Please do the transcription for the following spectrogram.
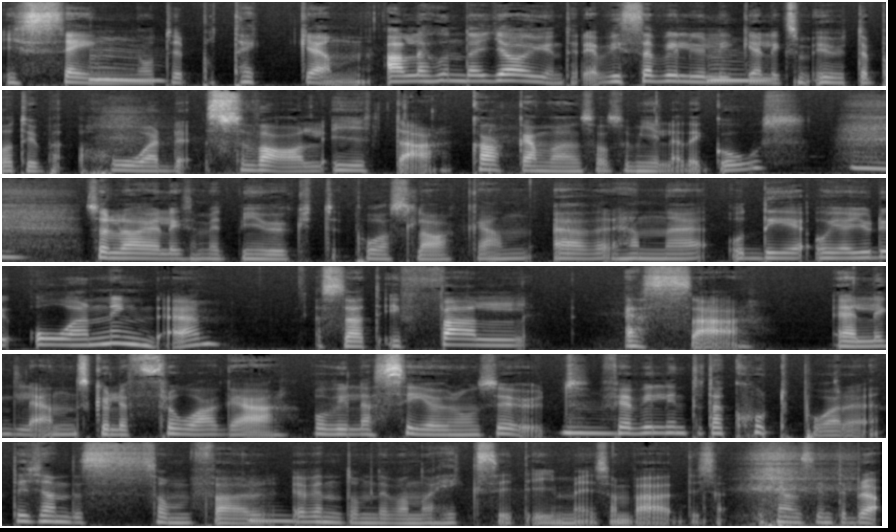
i säng Mm. och typ på täcken. Alla hundar gör ju inte det. Vissa vill ju Mm. ligga liksom ute på typ hård sval yta. Kakan var en sån som gillade gos. Mm. Så la jag liksom ett mjukt påslakan över henne och, det, och jag gjorde i ordning det så att ifall Essa eller Glenn skulle fråga och vilja se hur hon ser ut. Mm. För jag ville inte ta kort på det. Det kändes som för, Mm. jag vet inte om det var något häxigt i mig som bara, det, kän- det känns inte bra.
